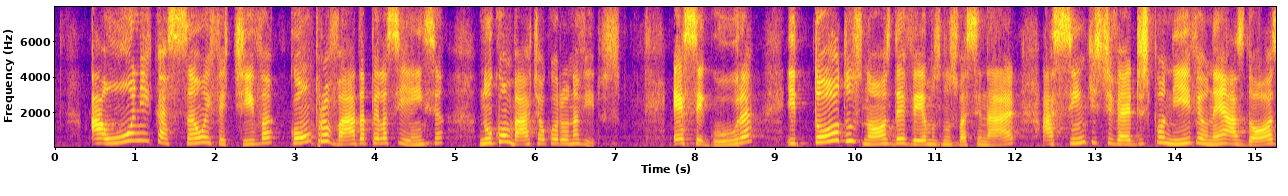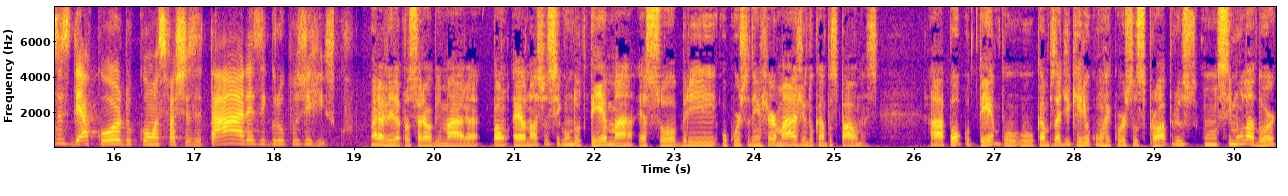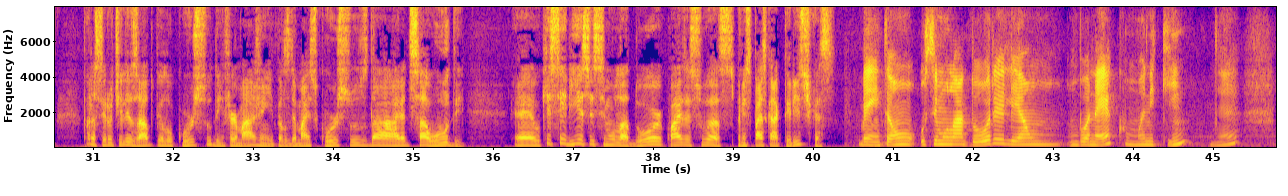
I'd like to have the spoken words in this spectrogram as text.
a única ação efetiva comprovada pela ciência no combate ao coronavírus. É segura e todos nós devemos nos vacinar assim que estiver disponível né, as doses de acordo com as faixas etárias e grupos de risco. Maravilha, professora Albimara. Bom, é, o nosso segundo tema é sobre o curso de enfermagem do Campus Palmas. Há pouco tempo, o campus adquiriu com recursos próprios um simulador para ser utilizado pelo curso de enfermagem e pelos demais cursos da área de saúde. É, o que seria esse simulador? Quais as suas principais características? Bem, então o simulador ele é um, um boneco, um manequim, né?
